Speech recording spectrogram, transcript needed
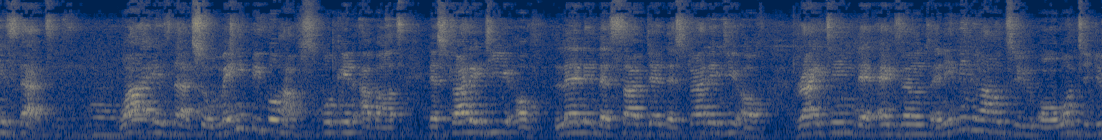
is that? Why is that? So many people have spoken about the strategy of learning the subject, the strategy of writing the exams, and even how to or what to do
